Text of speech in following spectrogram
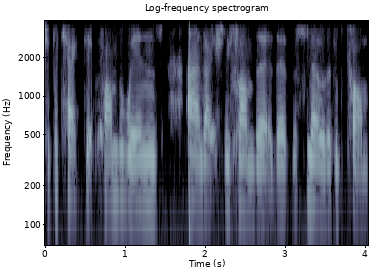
to protect it from the winds and actually from the, the, the snow that would come.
